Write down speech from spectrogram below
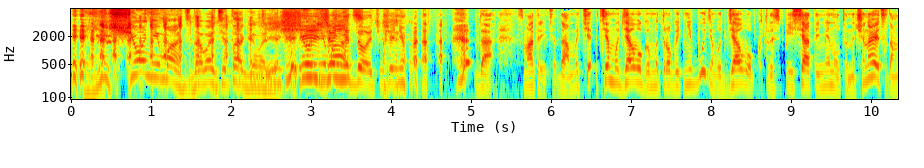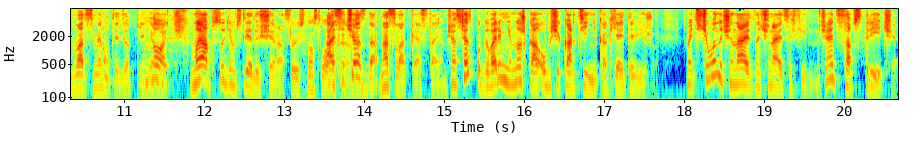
Еще не мать, давайте так говорить. Еще не Еще не мать. дочь, еще не Да, смотрите, да, мы те- тему диалога мы трогать не будем. Вот диалог, который с 50 минуты начинается, там 20 минут идет примерно. Ночь. Мы обсудим в следующий раз. То есть на А сладкое. сейчас, да, на сладкое оставим. Сейчас, сейчас поговорим немножко о общей картине, как я это вижу. Смотрите, с чего начинает, начинается фильм? Начинается со встречи.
